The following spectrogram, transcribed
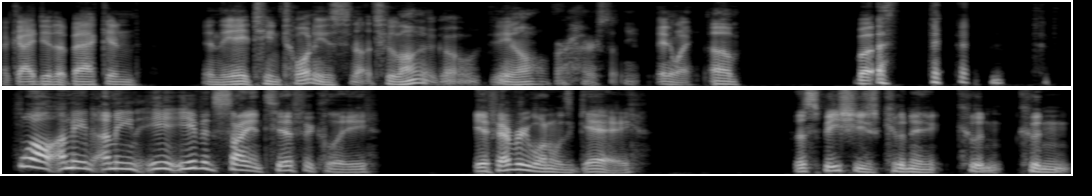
a guy did it back in in the 1820s, not too long ago. You know, hundred something. Anyway, um, but well, I mean, I mean, e- even scientifically, if everyone was gay, the species couldn't couldn't couldn't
